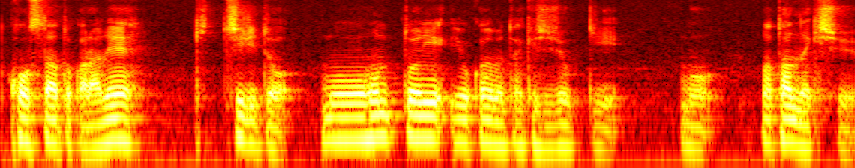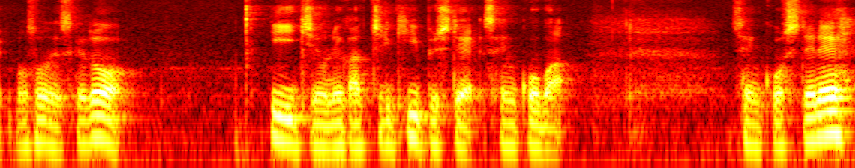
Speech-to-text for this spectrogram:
好スタートからねきっちりともう本当に横山武史ジョッキーも、まあ、丹那騎手もそうですけどいい位置をねがっちりキープして先行馬先行してね。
